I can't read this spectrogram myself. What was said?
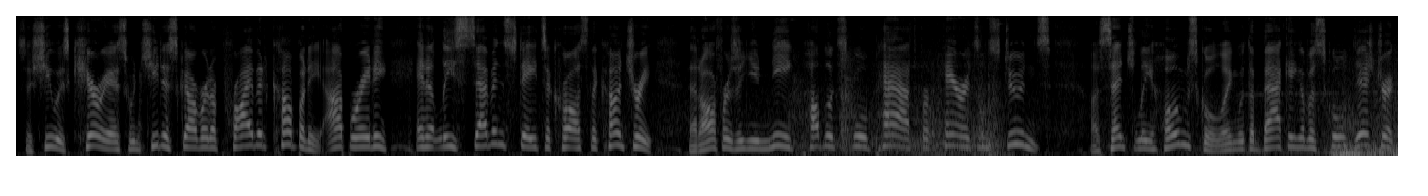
So she was curious when she discovered a private company operating in at least seven states across the country that offers a unique public school path for parents and students essentially homeschooling with the backing of a school district,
